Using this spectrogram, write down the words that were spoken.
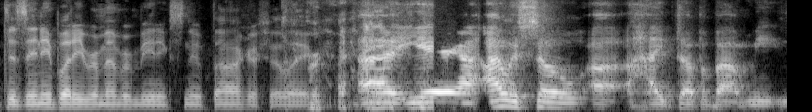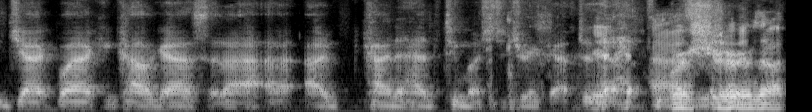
Does anybody remember meeting Snoop Dogg? I feel like I, yeah, I was so uh, hyped up about meeting Jack Black and Kyle Gass that I, I, I kind of had too much to drink after Yeah. that. We're sure should. that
